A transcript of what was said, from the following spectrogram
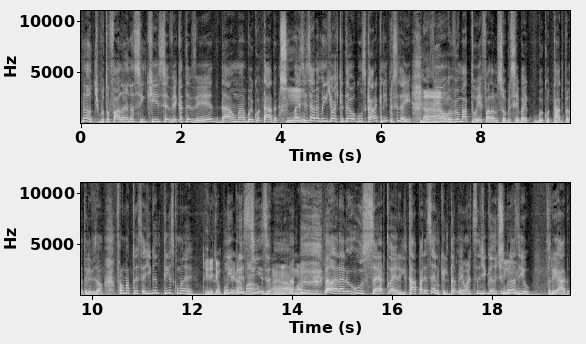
Não, tipo, tô falando assim que você vê que a TV dá uma boicotada. Sim. Mas, sinceramente, eu acho que tem alguns caras que nem precisa ir. Não. Eu vi, eu vi o Matuê falando sobre ser boi- boicotado pela televisão. Falou, o Matuê você é gigantesco, mano. Ele tem um poder Nem precisa. mão. Não, mano. Não, era o certo era ele tá aparecendo, que ele também é um artista gigante Sim. no Brasil, tá ligado?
